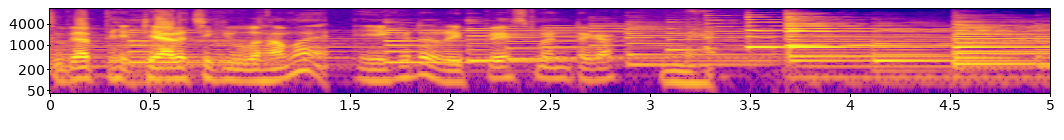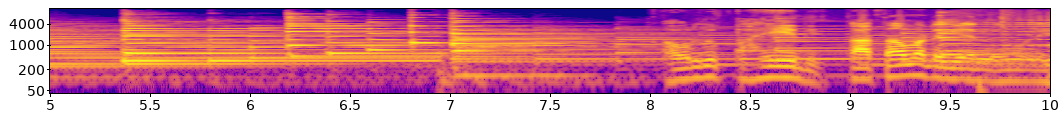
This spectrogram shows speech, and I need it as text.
සුගත් හෙටියාරච්චි කිව්වහම ඒකට රිප්ලේස්මන්ට් එකක් නැහැ. අවුරුදු පහේදී තාතාමට කියන්නේ මුලින්ම.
